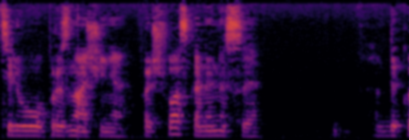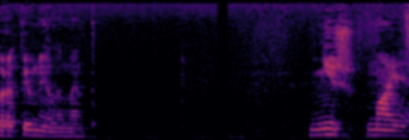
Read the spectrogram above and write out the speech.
Цільового призначення фальшфаска не несе. Декоративний елемент. Ніж має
